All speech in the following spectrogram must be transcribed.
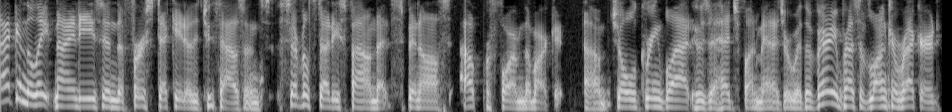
Back in the late 90s and the first decade of the 2000s, several studies found that spin-offs outperformed the market. Um, Joel Greenblatt, who's a hedge fund manager with a very impressive long term record,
